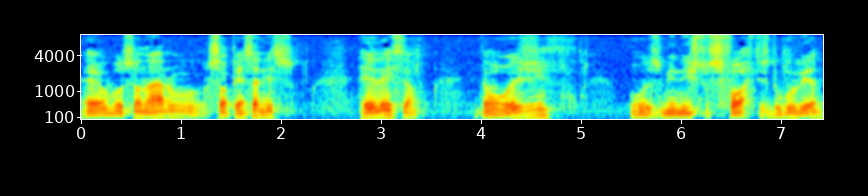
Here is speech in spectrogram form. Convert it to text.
É, o Bolsonaro só pensa nisso. Reeleição. Então hoje, os ministros fortes do governo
